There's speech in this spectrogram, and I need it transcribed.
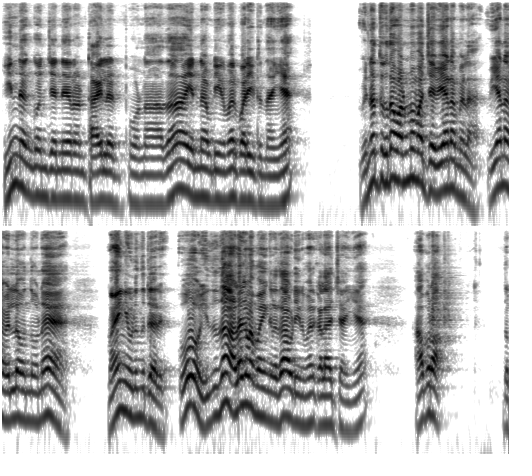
இன்னும் கொஞ்ச நேரம் டாய்லெட் போனால் தான் என்ன அப்படிங்கிற மாதிரி பாடிட்டு இருந்தாங்க. வினத்துக்கு தான் வன்மமாச்சே வியானா மேலே. வியானா வெளில வந்தோடனே மயங்கி விழுந்துட்டாரு. ஓ இதுதான் அழகில் மயங்குறதா அப்படிங்கிற மாதிரி கலாய்ச்சாங்க. அப்புறம் இந்த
